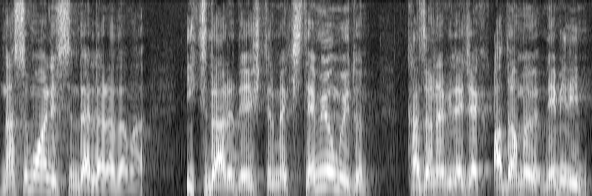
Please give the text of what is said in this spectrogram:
nasıl muhalifsin derler adama. İktidarı değiştirmek istemiyor muydun? Kazanabilecek adamı ne bileyim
